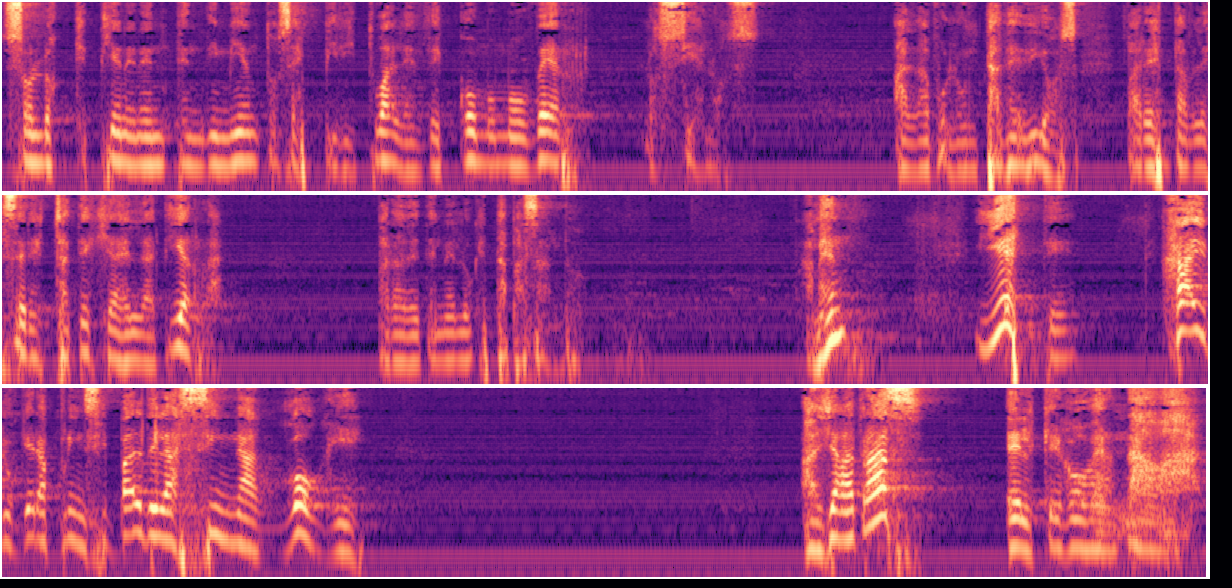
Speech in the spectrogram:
Son los que tienen entendimientos espirituales de cómo mover los cielos a la voluntad de Dios para establecer estrategias en la tierra para detener lo que está pasando. Amén. Y este, Jairo, que era principal de la sinagoga, Allá atrás, el que gobernaba.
